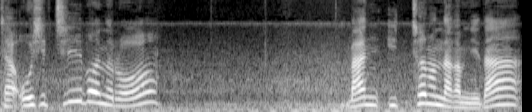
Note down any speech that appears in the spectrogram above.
자, 57번으로 12,000원 나갑니다.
